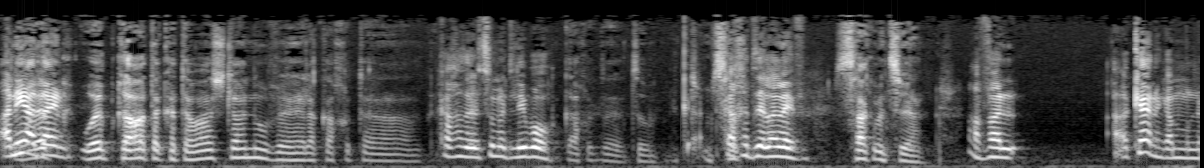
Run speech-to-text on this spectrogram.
אני ווב, עדיין... ווב קרא את הכתבה שלנו ולקח את ה... לקח את זה לתשומת ליבו. לקח את זה לתשומת. לקח את זה ללב. משחק מצוין. אבל, כן, גם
